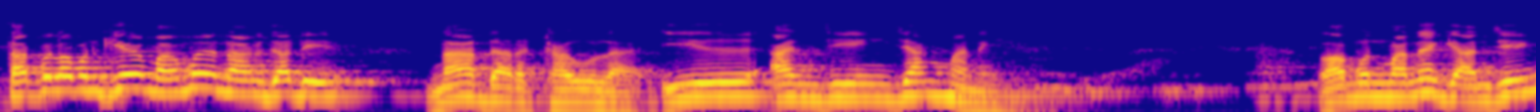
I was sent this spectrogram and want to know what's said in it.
tapi lamun kia mah menang jadi. nadar kaula ieu anjing jang maneh. Lamun maneh ge anjing?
